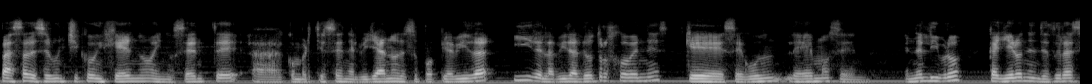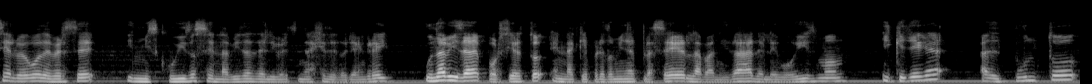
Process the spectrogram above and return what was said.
Pasa de ser un chico ingenuo e inocente a convertirse en el villano de su propia vida y de la vida de otros jóvenes que, según leemos en, en el libro, cayeron en desgracia luego de verse inmiscuidos en la vida del libertinaje de Dorian Gray. Una vida, por cierto, en la que predomina el placer, la vanidad, el egoísmo y que llega al punto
